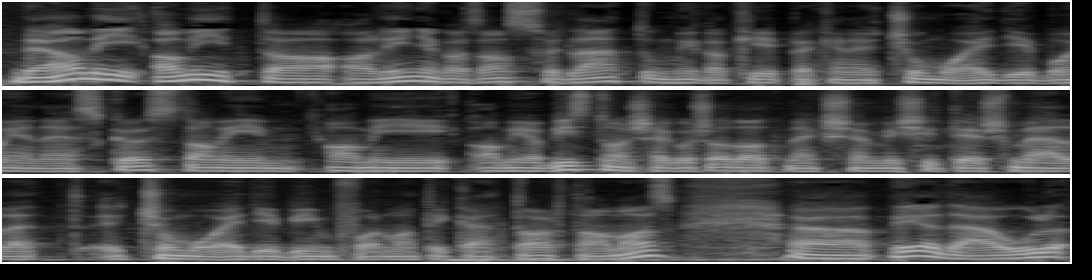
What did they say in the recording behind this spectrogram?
De ami, ami itt a, a lényeg az az, hogy láttunk még a képeken egy csomó egyéb olyan eszközt, ami, ami, ami a biztonságos adatmegsemmisítés mellett egy csomó egyéb informatikát tartalmaz. Például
